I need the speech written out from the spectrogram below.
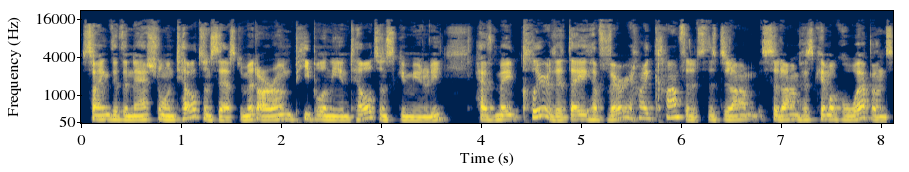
saying that the national intelligence estimate, our own people in the intelligence community have made clear that they have very high confidence that Saddam, Saddam has chemical weapons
